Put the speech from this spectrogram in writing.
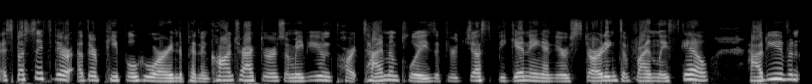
especially if there are other people who are independent contractors or maybe even part time employees? If you're just beginning and you're starting to finally scale, how do you even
